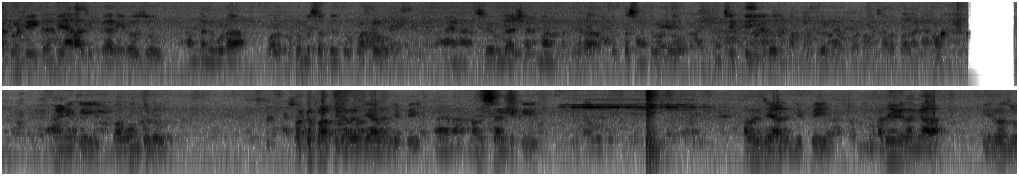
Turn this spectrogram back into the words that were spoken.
అటువంటి గంధి యానాశెట్టి గారు ఈరోజు అందరిని కూడా వాళ్ళ కుటుంబ సభ్యులతో పాటు ఆయన శివభిలాష్ అభిమానులను కూడా దుఃఖ సంవత్సరంలో ఉంచెత్తి ఈరోజు మన మధ్యలో లేకపోవడం చాలా బాధాకరం. ఆయనకి భగవంతుడు స్వర్గప్రాప్తి కలగజేయాలని చెప్పి ఆయన మనశ్శాంతికి కలగజేయాలని చెప్పి అదేవిధంగా ఈరోజు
